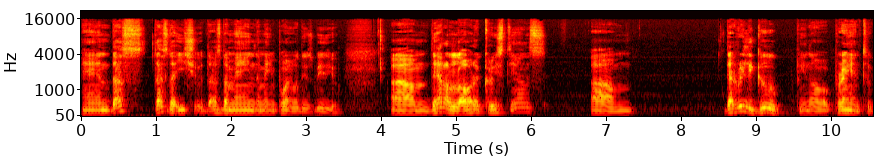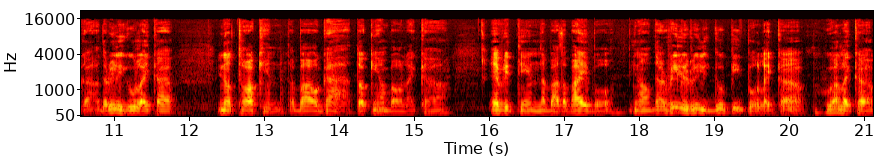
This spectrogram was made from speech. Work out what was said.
And that's that's the issue. That's the main the main point of this video. Um, there are a lot of Christians. Um, they're really good, you know, praying to God. They're really good, like, uh, you know, talking about God, talking about like uh, everything about the Bible. You know, they're really, really good people, like uh, who are like uh,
